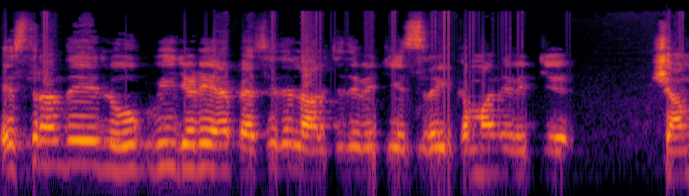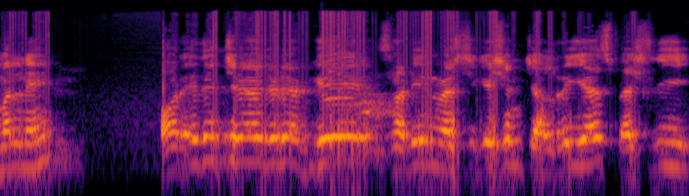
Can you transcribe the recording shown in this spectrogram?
ਇਸ ਤਰ੍ਹਾਂ ਦੇ ਲੋਕ ਵੀ ਜਿਹੜੇ ਆ ਪੈਸੇ ਦੇ ਲਾਲਚ ਦੇ ਵਿੱਚ, ਇਸ ਤਰ੍ਹਾਂ ਕੰਮਾਂ ਦੇ ਵਿੱਚ ਸ਼ਾਮਲ ਨੇ। ਔਰ ਇਹਦੇ ਚ ਜਿਹੜੇ ਅੱਗੇ ਸਾਡੀ ਇਨਵੈਸਟੀਗੇਸ਼ਨ ਚੱਲ ਰਹੀ ਹੈ ਸਪੈਸ਼ਲੀ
